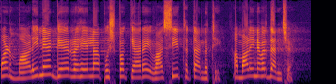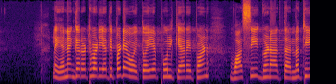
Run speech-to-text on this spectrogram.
પણ માળીને ઘેર રહેલા પુષ્પ ક્યારેય વાસી થતા નથી. આ માળીને વરદાન છે. એટલે એના ઘેર અઠવાડિયાથી પડ્યા હોય તો એ ફૂલ ક્યારેય પણ વાસી ગણાતા નથી.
